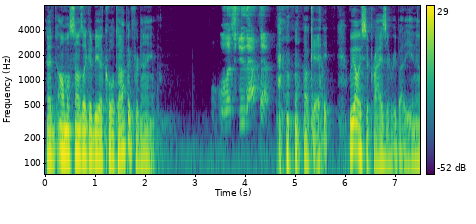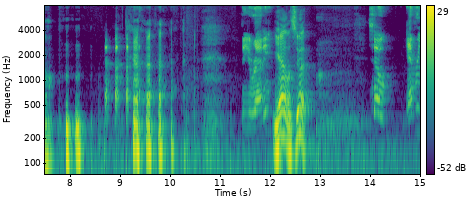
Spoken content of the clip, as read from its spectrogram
That almost sounds like it'd be a cool topic for tonight. Well, let's do that then. okay. We always surprise everybody, you know. Are you ready? Yeah, let's do it. So, every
